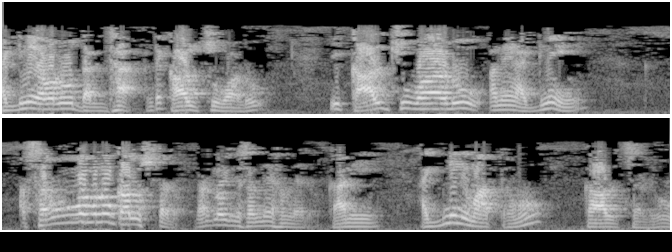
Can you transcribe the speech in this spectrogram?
అగ్ని. ఎవరు? దగ్ధ అంటే కాల్చువాడు. ఈ కాల్చువాడు అనే అగ్ని సర్వమును కాలుస్తాడు. దాంట్లో ఇంక సందేహం లేదు. కానీ అగ్నిని మాత్రము కాల్చడు.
